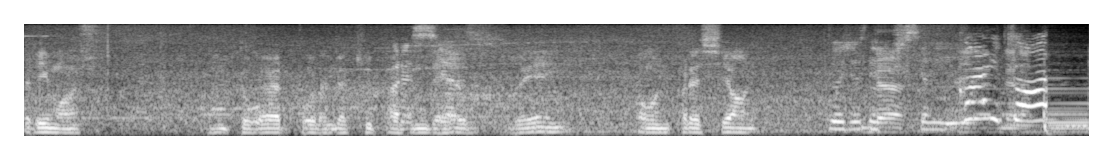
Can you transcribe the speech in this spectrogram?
primos in to je potem da ki pa Presión. vem on presión. To že Da. znaš se No,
